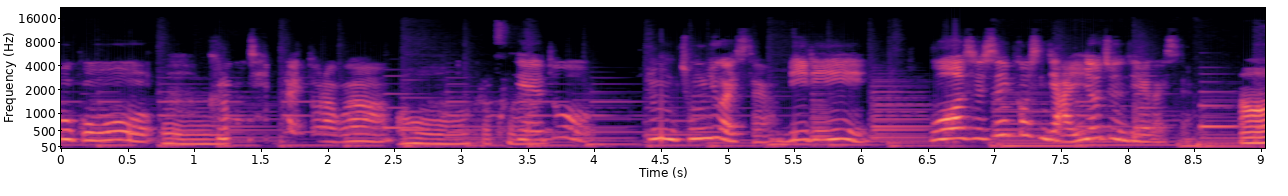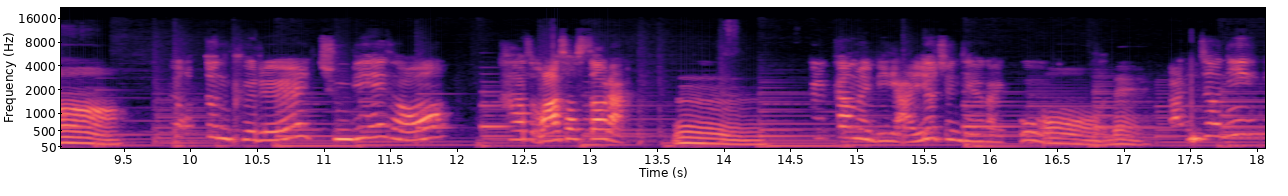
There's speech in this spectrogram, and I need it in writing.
보고 음. 그런 재미가 있더라고요. 어, 그렇구나. 대회도 좀 종류가 있어요. 미리 무엇을 쓸 것인지 알려주는 대회가 있어요. 아, 어떤 글을 준비해서 가서 와서 써라. 음, 글감을 미리 알려주는 대회가 있고 어, 네. 완전히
